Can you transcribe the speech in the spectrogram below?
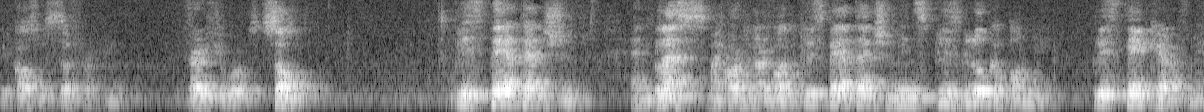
because we suffer in very few words. So please pay attention and bless my ordinary body. Please pay attention means please look upon me. Please take care of me.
